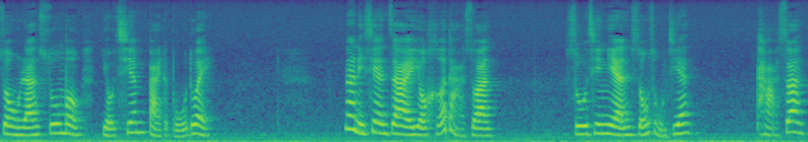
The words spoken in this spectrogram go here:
纵然苏梦有千百的不对，那你现在有何打算？苏青念耸耸肩，打算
